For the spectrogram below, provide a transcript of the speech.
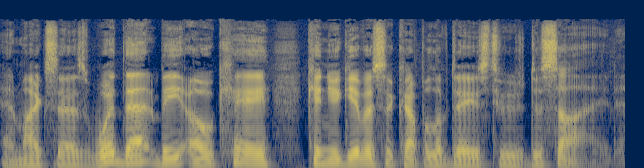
And Mike says, Would that be okay? Can you give us a couple of days to decide?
